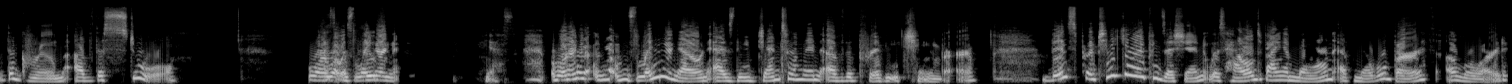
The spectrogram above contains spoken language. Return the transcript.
the groom of the stool. Or what was later kn- Yes. Or what was later known as the gentleman of the privy chamber. This particular position was held by a man of noble birth, a lord,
